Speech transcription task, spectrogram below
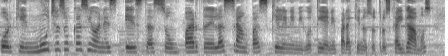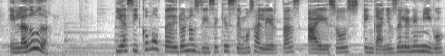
porque en muchas ocasiones estas son parte de las trampas que el enemigo tiene para que nosotros caigamos en la duda. Y así como Pedro nos dice que estemos alertas a esos engaños del enemigo,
